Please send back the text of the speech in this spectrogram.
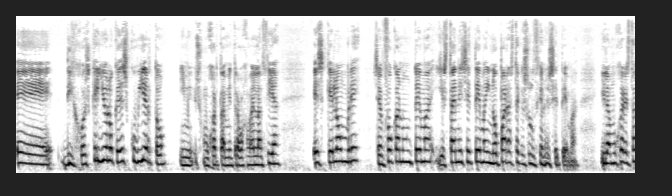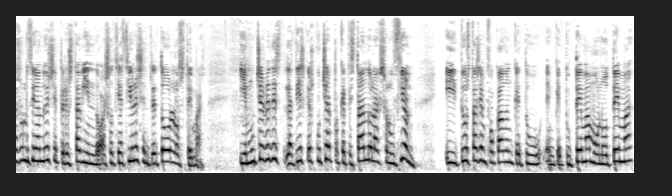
eh, dijo, es que yo lo que he descubierto, y su mujer también trabajaba en la CIA, es que el hombre se enfoca en un tema y está en ese tema y no para hasta que solucione ese tema. Y la mujer está solucionando ese, pero está viendo asociaciones entre todos los temas. Y muchas veces la tienes que escuchar porque te está dando la solución. Y tú estás enfocado en que tu, en que tu tema, monotema,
